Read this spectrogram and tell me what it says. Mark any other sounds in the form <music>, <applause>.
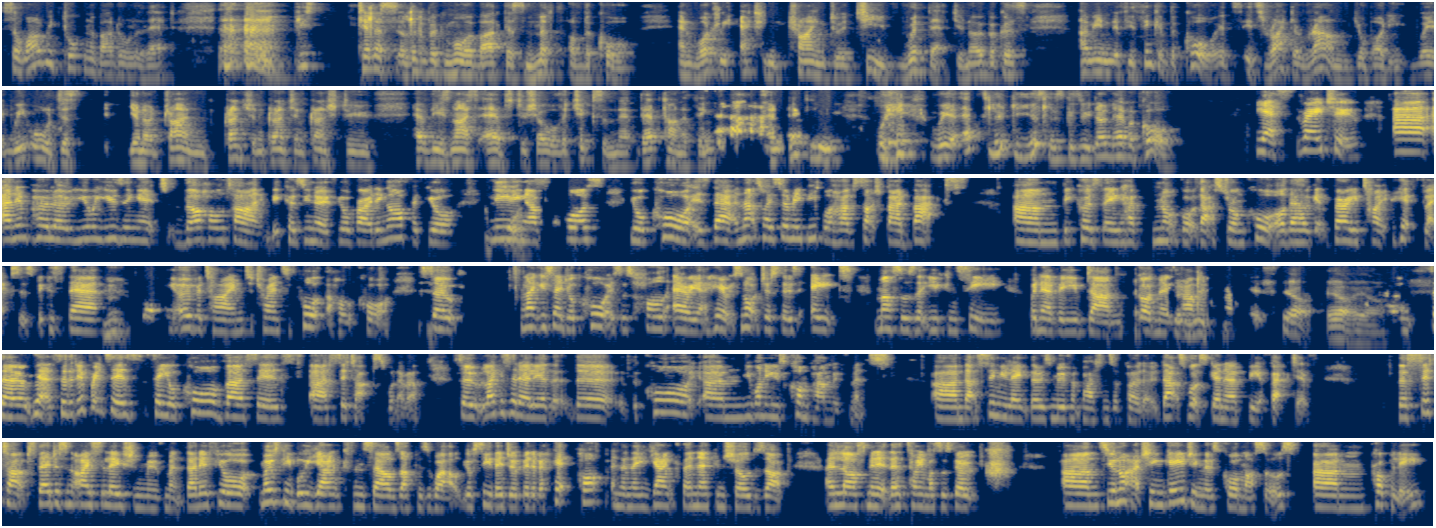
So while we're talking about all of that, <clears throat> please tell us a little bit more about this myth of the core and what we're actually trying to achieve with that, you know, because I mean, if you think of the core, it's it's right around your body where we all just you know try and crunch and crunch and crunch to have these nice abs to show all the chicks and that that kind of thing. <laughs> and actually, we we're absolutely useless because we don't have a core. Yes, very true. Uh, and in polo, you are using it the whole time because you know if you're riding off, if you're leading up the horse, your core is there, and that's why so many people have such bad backs um, because they have not got that strong core, or they'll get very tight hip flexors because they're mm. working overtime to try and support the whole core. So, like you said, your core is this whole area here. It's not just those eight muscles that you can see whenever you've done God knows how many <laughs> practices. Yeah, yeah, yeah. Um, so yeah, so the difference is say your core versus uh, sit-ups, whatever. So like I said earlier, the the, the core um, you want to use compound movements um, that simulate those movement patterns of polo. That's what's going to be effective. The sit-ups, they're just an isolation movement that if you're, most people yank themselves up as well. You'll see they do a bit of a hip pop and then they yank their neck and shoulders up and last minute their tummy muscles go um, so you're not actually engaging those core muscles um, properly.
